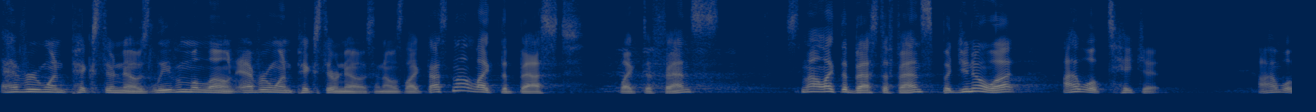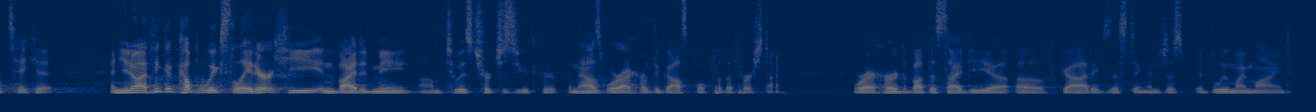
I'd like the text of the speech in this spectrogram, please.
everyone picks their nose. Leave them alone. Everyone picks their nose. And I was like, that's not like the best like defense. It's not like the best defense, but you know what? I will take it. I will take it. And you know, I think a couple weeks later, he invited me um, to his church's youth group, and that was where I heard the gospel for the first time, where I heard about this idea of God existing, and it just it blew my mind.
